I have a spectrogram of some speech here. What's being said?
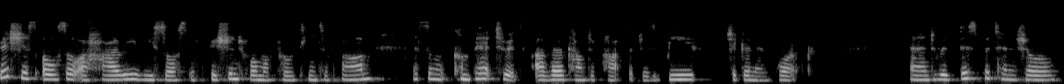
Fish is also a highly resource efficient form of protein to farm as compared to its other counterparts such as beef, chicken, and pork. And with this potential,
